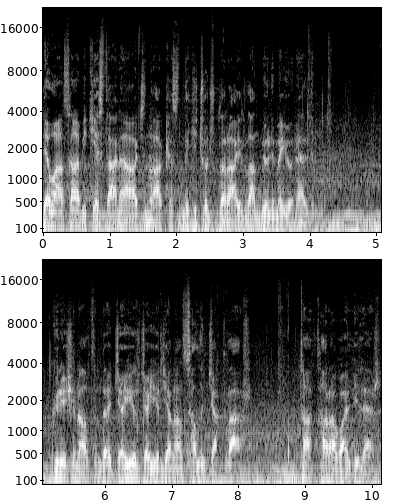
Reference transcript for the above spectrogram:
devasa bir kestane ağacının arkasındaki çocuklara ayrılan bölüme yöneldim. Güneşin altında cayır cayır yanan salıncaklar, tahtaravalliler,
